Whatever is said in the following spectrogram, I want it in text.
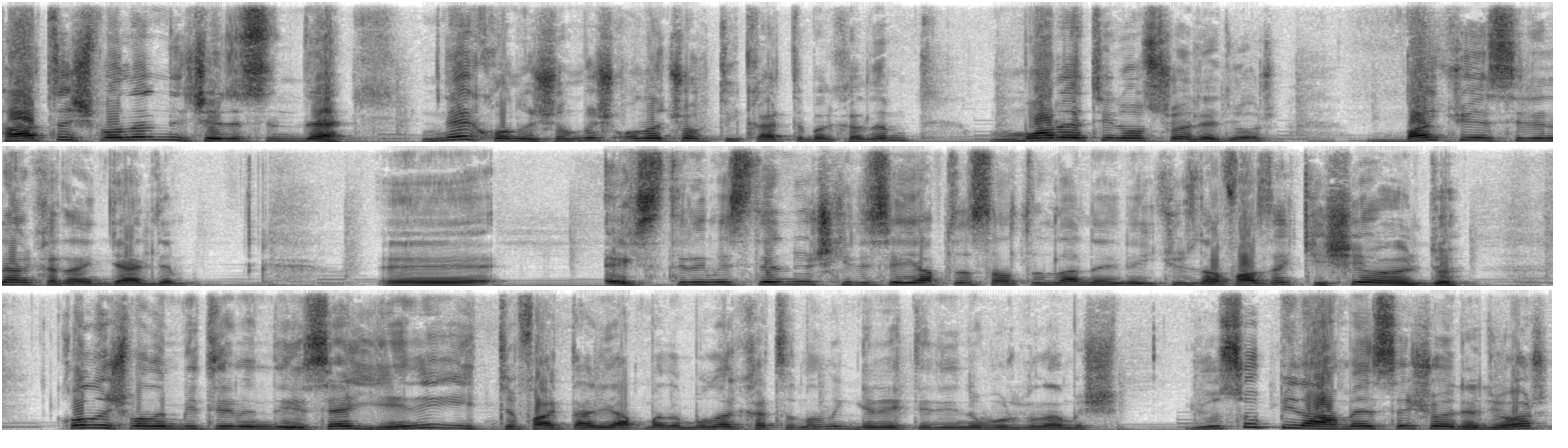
Tartışmaların içerisinde ne konuşulmuş ona çok dikkatli bakalım. Moratinos şöyle diyor. Bakü'ye Sri Lanka'dan geldim. Ee, ekstremistlerin 3 kiliseye yaptığı saldırılar nedeniyle 200'den fazla kişi öldü. Konuşmanın bitiminde ise yeni ittifaklar yapmanın buna katılmanın gerektiğini vurgulamış. Yusuf bin Ahmet ise şöyle diyor.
